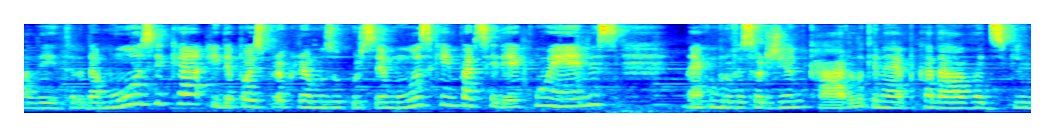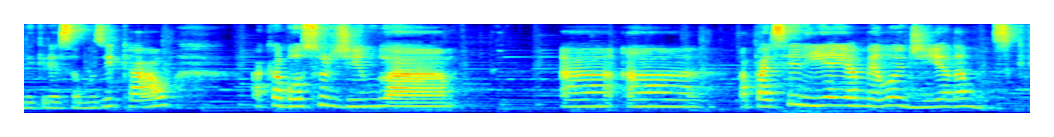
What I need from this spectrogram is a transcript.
a letra da música e depois procuramos o curso de música em parceria com eles, né, com o professor Giancarlo, que na época dava a disciplina de criação musical, acabou surgindo a, a, a, a parceria e a melodia da música.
